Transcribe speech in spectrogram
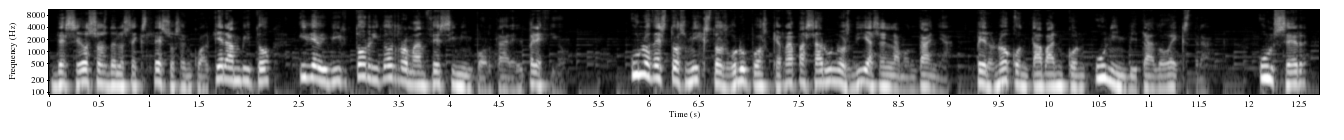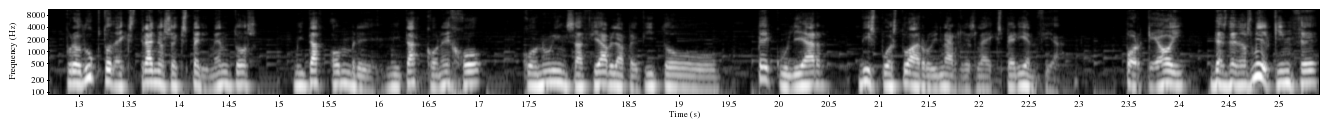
deseosos de los excesos en cualquier ámbito y de vivir tórridos romances sin importar el precio. Uno de estos mixtos grupos querrá pasar unos días en la montaña, pero no contaban con un invitado extra. Un ser producto de extraños experimentos, mitad hombre, mitad conejo, con un insaciable apetito peculiar dispuesto a arruinarles la experiencia. Porque hoy, desde 2015,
